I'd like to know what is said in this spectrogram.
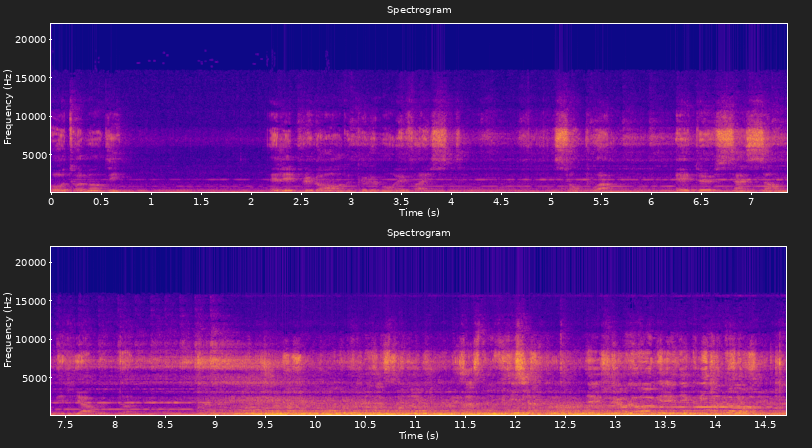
Autrement dit, elle est plus grande que le mont Everest. Son poids est de 500 milliards de tonnes. Astrophysiciens, des géologues et des climatologues.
